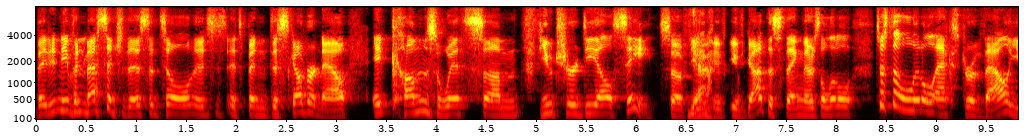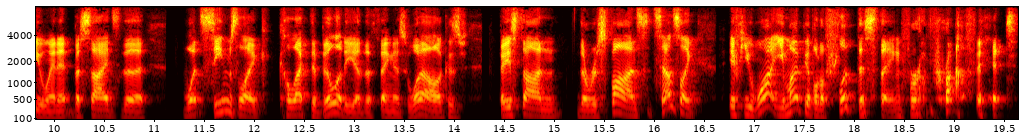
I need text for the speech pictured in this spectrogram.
they didn't even message this until it's it's been discovered now. It comes with some future DLC. So if, yeah. you, if you've got this thing, there's a little just a little extra value in it besides the what seems like collectability of the thing as well. Because based on the response, it sounds like if you want, you might be able to flip this thing for a profit.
